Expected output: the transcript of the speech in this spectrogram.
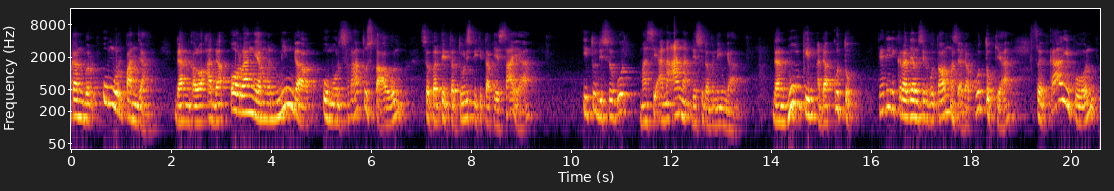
akan berumur panjang dan kalau ada orang yang meninggal umur 100 tahun seperti tertulis di kitab Yesaya itu disebut masih anak-anak dia sudah meninggal dan mungkin ada kutuk. Jadi di kerajaan seribu tahun masih ada kutuk ya. Sekalipun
